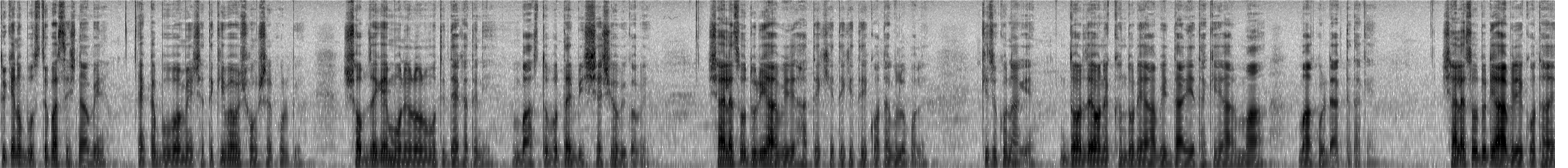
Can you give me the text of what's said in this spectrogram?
তুই কেন বুঝতে পারছিস না আবির? একটা বোবা মেয়ের সাথে কীভাবে সংসার করবি? সব জায়গায় মনের অনুমতি দেখাতে নেই, বাস্তবতায় বিশ্বাসী হবি কবে? শায়লা চৌধুরী আবিরের হাতে খেতে খেতে কথাগুলো বলে। কিছুক্ষণ আগে, দরজায় অনেকক্ষণ ধরে আবির দাঁড়িয়ে থাকে আর মা মা করে ডাকতে থাকে। শায়লা চৌধুরী আবিরের কথায়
